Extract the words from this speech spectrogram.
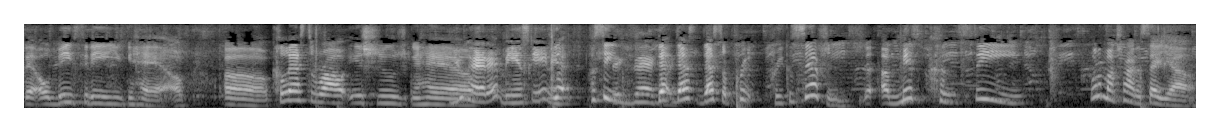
that obesity you can have uh cholesterol issues you can have You had that being skinny. yeah but see Exactly. that, that's that's a pre- preconception a misconceived what am i trying to say y'all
